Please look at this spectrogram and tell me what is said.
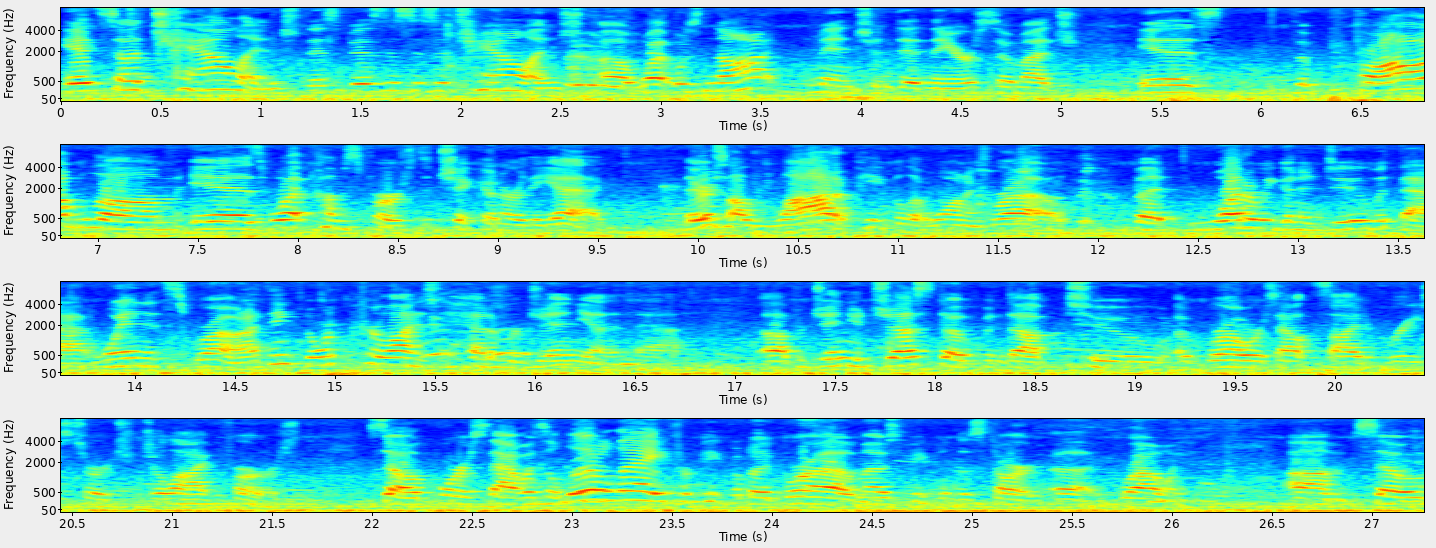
it's a challenge. This business is a challenge. Uh, what was not mentioned in there so much is the problem is what comes first, the chicken or the egg. There's a lot of people that want to grow, but what are we going to do with that when it's grown? I think North Carolina is ahead of Virginia in that. Uh, Virginia just opened up to uh, growers outside of research July 1st. So, of course, that was a little late for people to grow, most people to start uh, growing. Um, so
